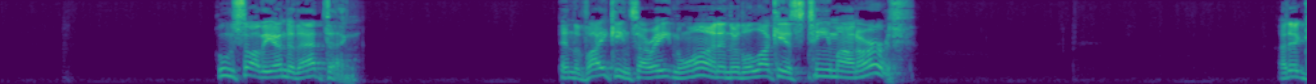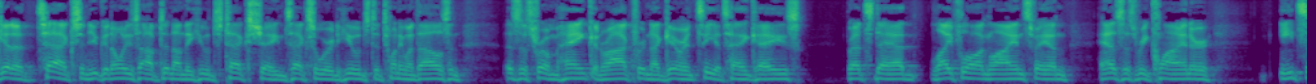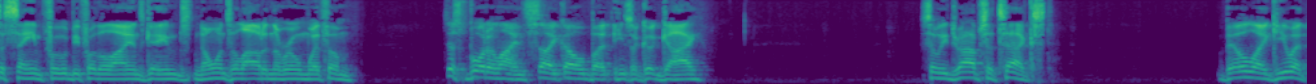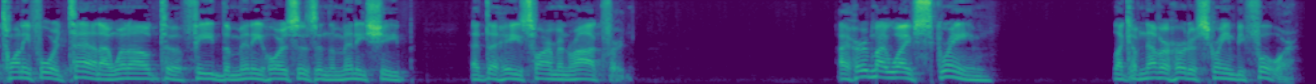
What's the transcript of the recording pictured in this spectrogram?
Who saw the end of that thing? And the Vikings are 8 and 1 and they're the luckiest team on earth. I did get a text, and you can always opt in on the Huge text chain. Text the word Huge to 21,000. This is from Hank in Rockford, and I guarantee it's Hank Hayes. Brett's dad, lifelong Lions fan, has his recliner, eats the same food before the Lions games. No one's allowed in the room with him. Just borderline psycho, but he's a good guy. So he drops a text. Bill, like you at 2410, I went out to feed the mini horses and the mini sheep at the Hayes Farm in Rockford. I heard my wife scream like I've never heard her scream before.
